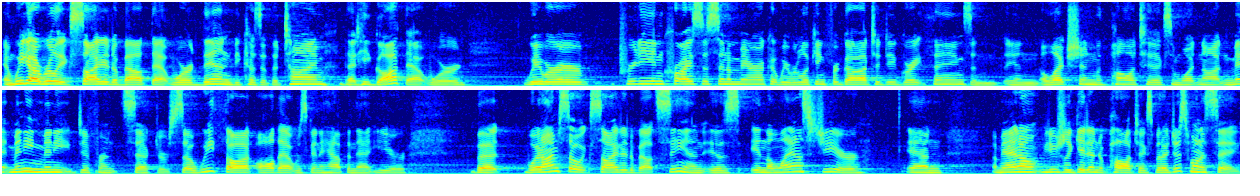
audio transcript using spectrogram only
And we got really excited about that word then because at the time that he got that word, we were pretty in crisis in America. We were looking for God to do great things and in election with politics and whatnot, many, many different sectors. So we thought all that was going to happen that year. But what I'm so excited about seeing is in the last year, and I mean, I don't usually get into politics, but I just want to say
